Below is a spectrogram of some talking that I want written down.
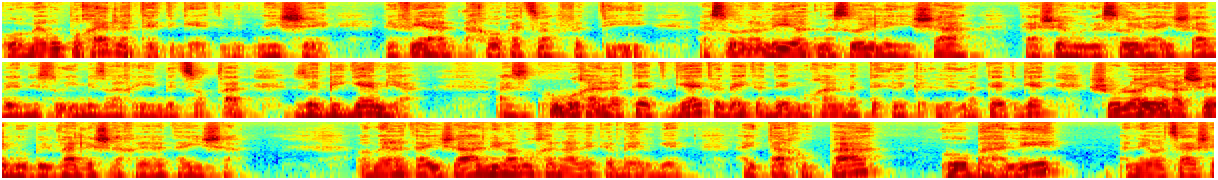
הוא אומר, הוא פוחד לתת גט, מפני שלפי החוק הצרפתי, אסור לו להיות נשוי לאישה כאשר הוא נשוי לאישה בנישואים מזרחיים בצרפת. זה ביגמיה. אז הוא מוכן לתת גט, ובית הדין מוכן לתת, לתת גט שהוא לא יירשם, ובלבד לשחרר את האישה. אומרת האישה, אני לא מוכנה לקבל גט. הייתה חופה, הוא בעלי, אני רוצה, ש...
